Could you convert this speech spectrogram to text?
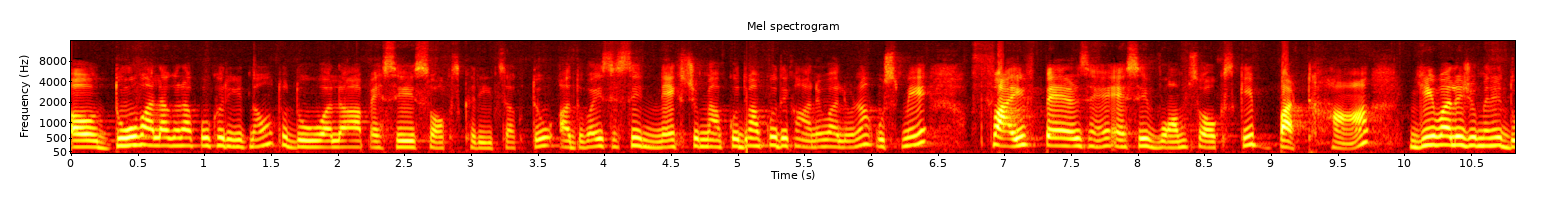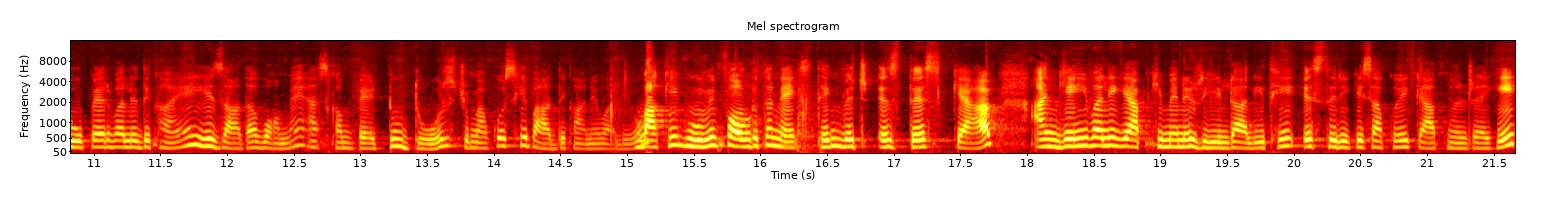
दो वाला अगर आपको खरीदना हो तो दो वाला आप ऐसे सॉक्स खरीद सकते हो. अदरवाइज़ इससे नेक्स्ट जो मैं आपको आपको दिखाने वाली हूँ ना, उसमें फाइव पेयर्स हैं ऐसे वार्म सॉक्स के. बट हाँ ये वाले जो मैंने दो पेयर वाले दिखाए हैं, ये ज़्यादा वार्म है एज कंपेयर टू दोज जो मैं आपको उसके बाद दिखाने वाली हूँ. बाकी moving forward the next thing which is this cap and यही वाली कैप की मैंने रील डाली थी. इस तरीके से आपको ये कैप मिल जाएगी.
